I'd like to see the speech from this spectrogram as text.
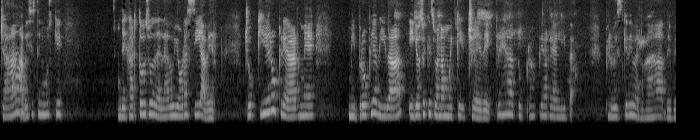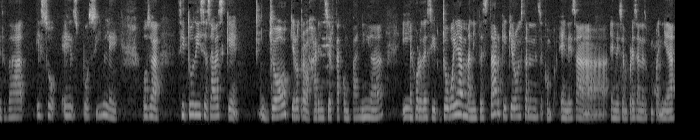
ya a veces tenemos que dejar todo eso de lado y ahora sí, a ver, yo quiero crearme mi propia vida y yo sé que suena muy cliché de crea tu propia realidad, pero es que de verdad, de verdad, eso es posible. O sea, si tú dices, sabes que yo quiero trabajar en cierta compañía y mejor decir, yo voy a manifestar que quiero estar en, ese, en, esa, en esa empresa, en esa compañía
